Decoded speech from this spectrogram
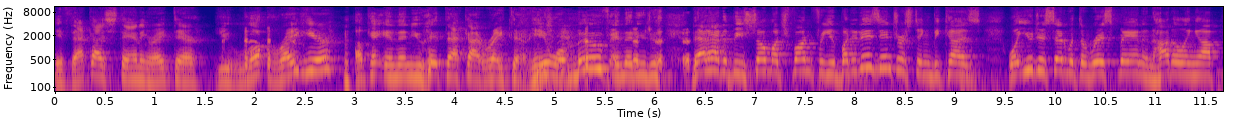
if that guy's standing right there, you look right here, okay, and then you hit that guy right there. He will move, and then you just that had to be so much fun for you. But it is interesting because what you just said with the wristband and huddling up,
